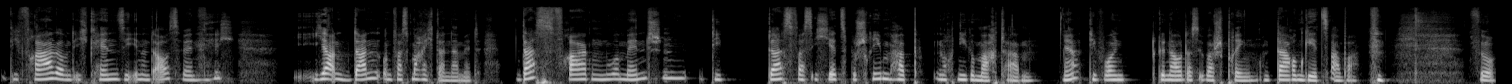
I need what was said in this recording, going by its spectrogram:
die Frage, und ich kenne sie in- und auswendig, ja, und dann, und was mache ich dann damit? Das fragen nur Menschen, die das, was ich jetzt beschrieben habe, noch nie gemacht haben. Ja, die wollen genau das überspringen. Und darum geht's aber. so.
